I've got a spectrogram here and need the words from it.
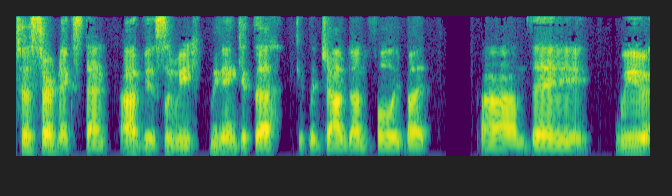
to a certain extent. Obviously, we we didn't get the get the job done fully, but um, they we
